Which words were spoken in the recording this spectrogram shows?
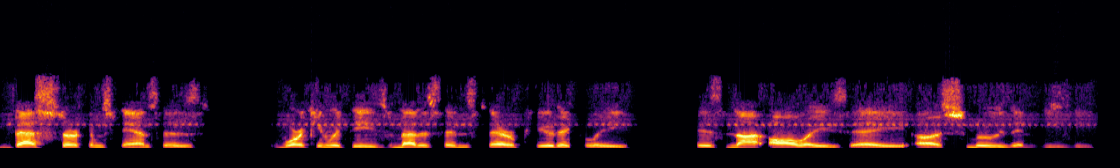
best circumstances working with these medicines therapeutically is not always a, a, smooth and easy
